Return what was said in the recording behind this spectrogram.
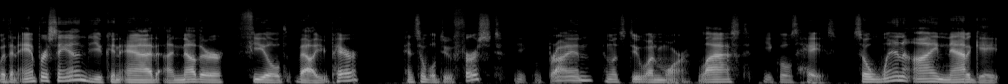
With an ampersand, you can add another field value pair. And so we'll do first equals Brian, and let's do one more. Last equals Hays. So when I navigate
